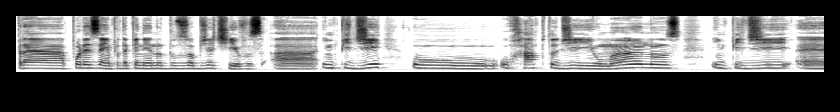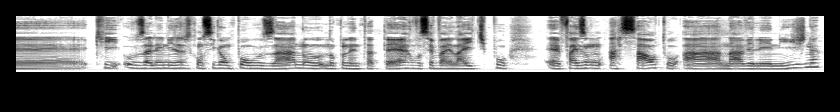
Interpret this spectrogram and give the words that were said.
para, por exemplo, dependendo dos objetivos, uh, impedir o, o rapto de humanos, impedir é, que os alienígenas consigam pousar no, no planeta Terra. Você vai lá e, tipo, é, faz um assalto à nave alienígena.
